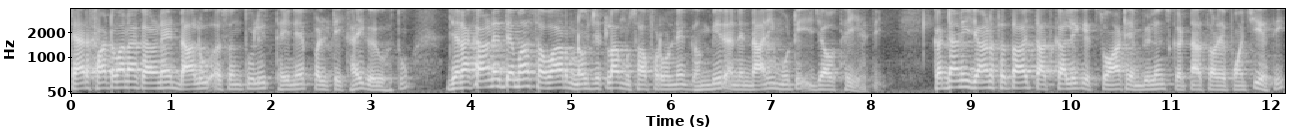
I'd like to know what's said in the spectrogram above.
ટાયર ફાટવાના કારણે ડાલુ અસંતુલિત થઈને પલટી ખાઈ ગયું હતું, જેના કારણે તેમાં સવાર નવ જેટલા મુસાફરોને ગંભીર અને નાની મોટી ઈજાઓ થઈ હતી. ઘટનાની જાણ થતાં જ તાત્કાલિક એકસો આઠ એમ્બ્યુલન્સ ઘટના સ્થળે પહોંચી હતી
